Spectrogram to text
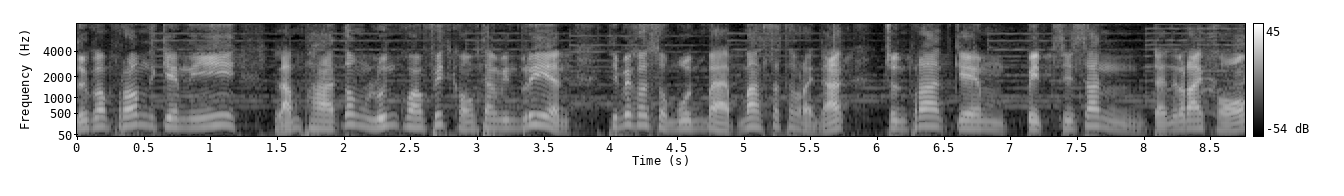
โดยความพร้อมในเกมนี้ลัมพาต้องลุ้นความฟิตของทางวินเบียน ที่ไม่ค่อยสมบูรณ์แบบมากสักเท่าไหร่นัก จนพลาดเกมปิดซีซั่นแต่ในรายของ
